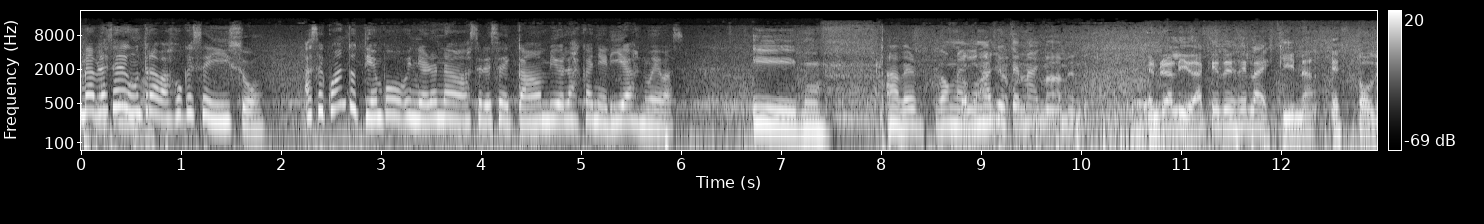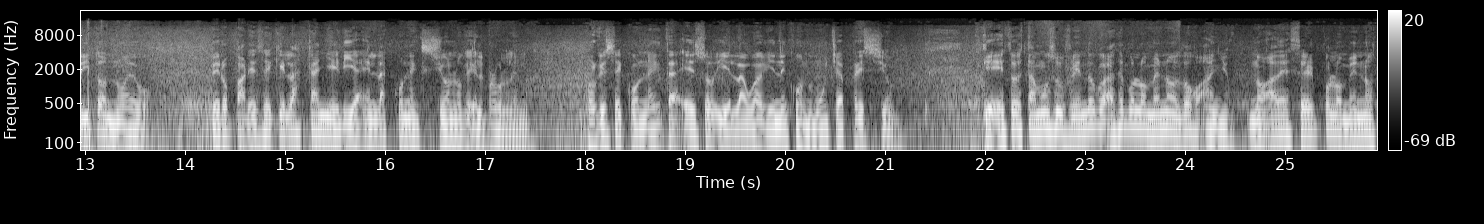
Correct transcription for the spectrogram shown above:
Me hablaste de un trabajo que se hizo. ¿Hace cuánto tiempo vinieron a hacer ese cambio, las cañerías nuevas? Y mm, a ver, don Medina, si usted me ayuda. En realidad que desde la esquina es todito nuevo pero parece que las cañerías en la conexión lo que es el problema, porque se conecta eso y el agua viene con mucha presión. Que esto estamos sufriendo hace por lo menos dos años, no ha de ser por lo menos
